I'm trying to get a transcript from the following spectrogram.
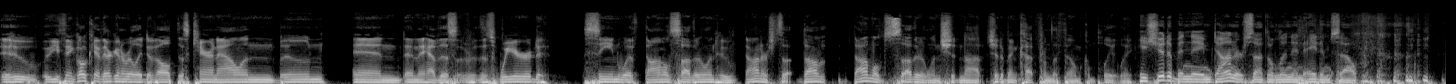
who you think, okay, they're going to really develop this Karen Allen Boone, and and they have this this weird scene with Donald Sutherland, who Donald, Donald, Donald Sutherland should not should have been cut from the film completely. He should have been named Donner Sutherland and ate himself.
